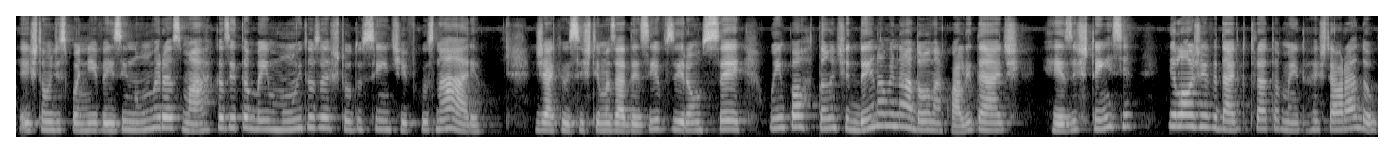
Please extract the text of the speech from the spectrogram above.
estão disponíveis inúmeras marcas e também muitos estudos científicos na área, já que os sistemas adesivos irão ser o importante denominador na qualidade, resistência e longevidade do tratamento restaurador.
